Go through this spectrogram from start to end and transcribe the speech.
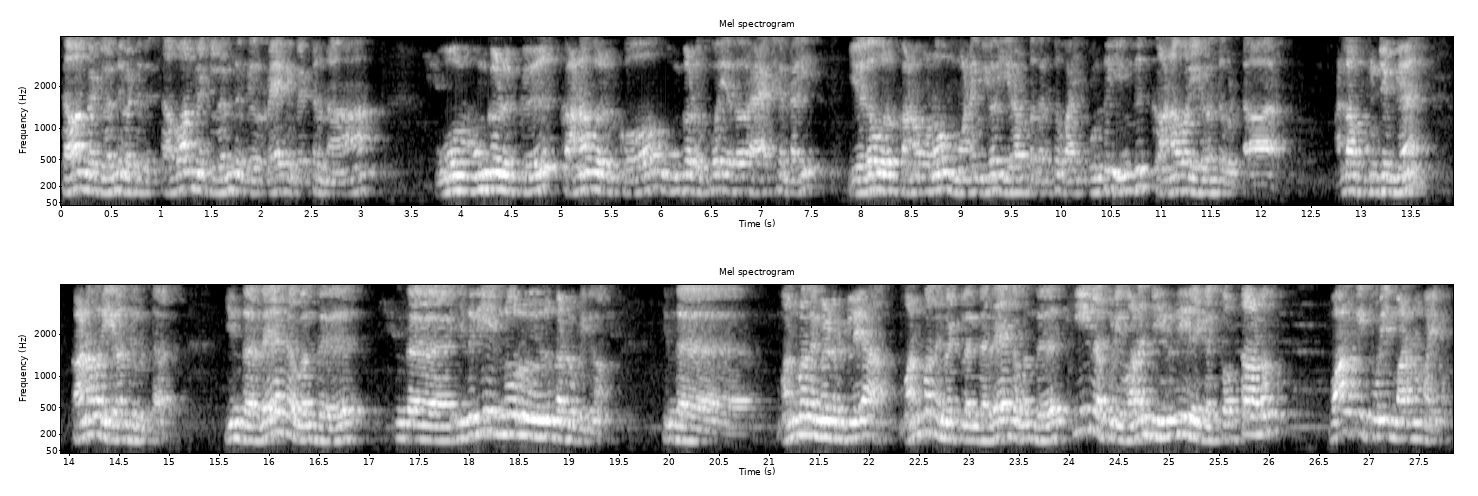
செவாமேட்ல இருந்து வெட்டுது. செவாமேட்ல இருந்து ஒரு ரேகை வெட்டுனா உ- உங்களுக்கு கணவருக்கோ உங்களுக்கோ ஏதோ ஒரு ஆக்சிடென்ட் ஆகி ஏதோ ஒரு கணவனோ மனைவியோ இறப்பதற்கு வாய்ப்புண்டு. இங்கு கணவர் இறந்து விட்டார். நல்லா புரிஞ்சுங்க கணவர் இறந்து விட்டார். இந்த ரேகை வந்து இந்த இதுலேயே இன்னொரு இது கண்டுபிடிக்கலாம். இந்த மன்மத மேடு இருக்கு இல்லையா? மன்மத மேட்டில் இந்த ரேகை வந்து கீழே அப்படி வளைஞ்சு இறுதி ரேகை தொட்டாலும் வாழ்க்கை துணை மரணம் ஆயிடும்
